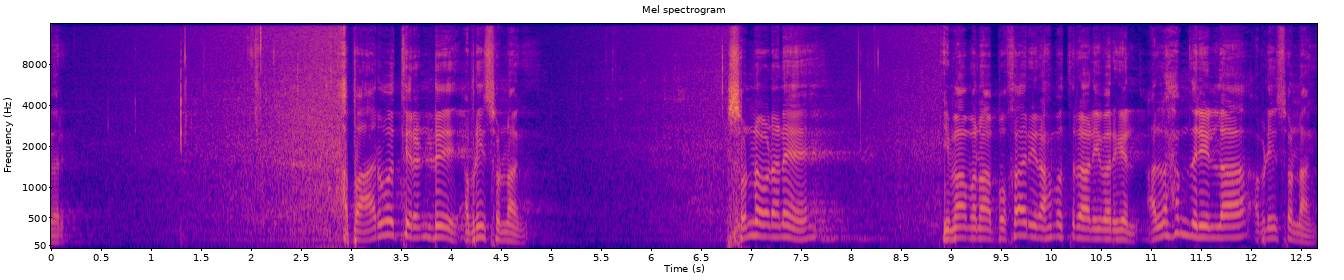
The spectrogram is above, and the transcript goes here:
இவர் அப்போ அறுபத்தி ரெண்டு அப்படின்னு சொன்னாங்க. சொன்ன உடனே இமாமனா புகாரி ரஹமத்துல்லா இவர்கள் அவர்கள் அல்ஹம்துலில்லா அப்படின்னு சொன்னாங்க.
